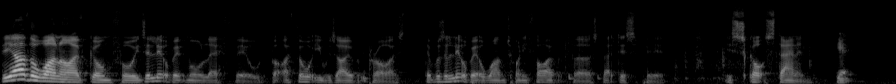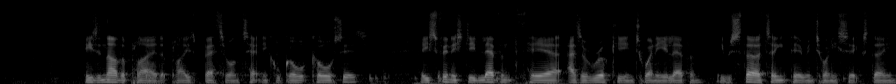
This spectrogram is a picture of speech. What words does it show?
The other one I've gone for, he's a little bit more left field, but I thought he was overpriced. There was a little bit of 125 at first, that disappeared. Is Scott Stallings. Yeah. He's another player that plays better on technical courses. He's finished 11th here as a rookie in 2011. He was 13th here in 2016.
